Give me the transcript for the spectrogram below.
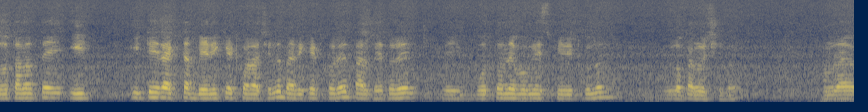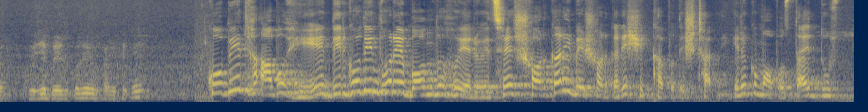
দোতলাতে ইট ইটের একটা ব্যারিকেড করা ছিল। ব্যারিকেড করে তার ভেতরে এই বোতল এবং এই স্পিরিটগুলো লোকানো ছিল। আমরা খুঁজে বের করে ওখান থেকে কোভিড আবহে দীর্ঘদিন ধরে বন্ধ হয়ে রয়েছে সরকারি বেসরকারি শিক্ষা প্রতিষ্ঠান। এরকম অবস্থায় দুস্থ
